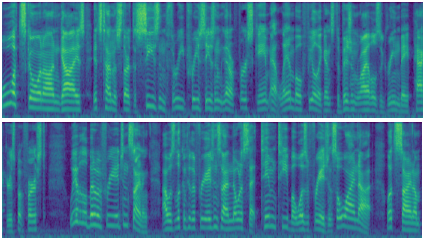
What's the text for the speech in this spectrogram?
What's going on, guys? It's time to start the Season 3 preseason. We got our first game at Lambeau Field against division rivals, the Green Bay Packers. But first, we have a little bit of a free agent signing. I was looking through the free agents and I noticed that Tim Tebow was a free agent, so why not? Let's sign him.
